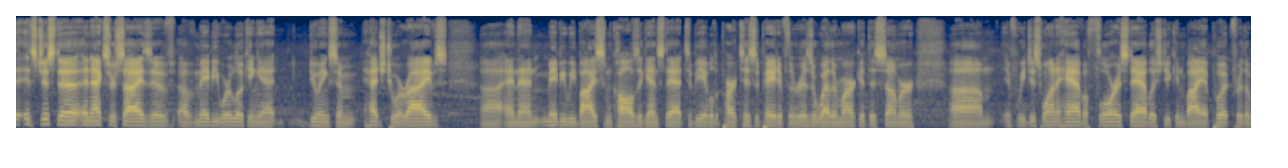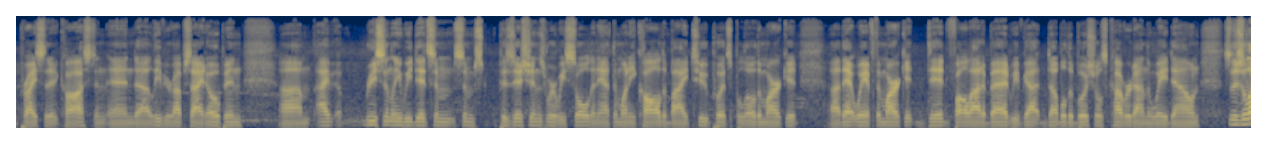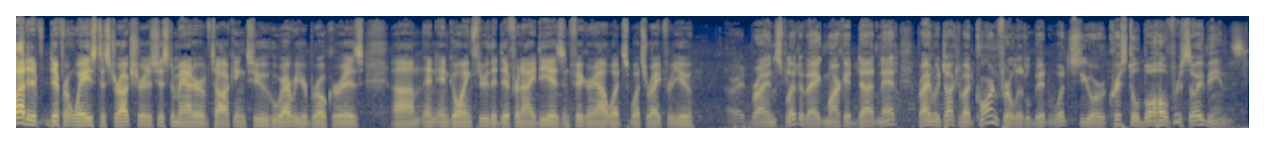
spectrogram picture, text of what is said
it's just a, an exercise of, of maybe we're looking at doing some hedge to arrives. Uh, and then maybe we buy some calls against that to be able to participate if there is a weather market this summer. Um, if we just want to have a floor established, you can buy a put for the price that it costs and, and uh, leave your upside open. Um, I recently we did some some positions where we sold an at the money call to buy two puts below the market. Uh, that way, if the market did fall out of bed, we've got double the bushels covered on the way down. So there's a lot of different ways to structure it. It's just a matter of talking to whoever your broker is um, Um, and, and going through the different ideas and figuring out what's what's right for you. All right, Brian Splitt of agmarket.net. Brian, we talked about corn for a little bit. What's your crystal ball for soybeans?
